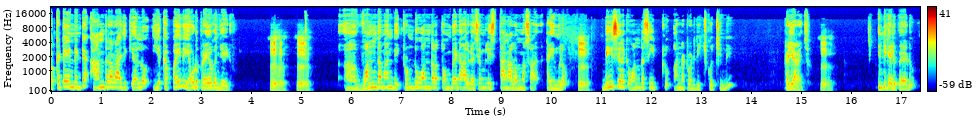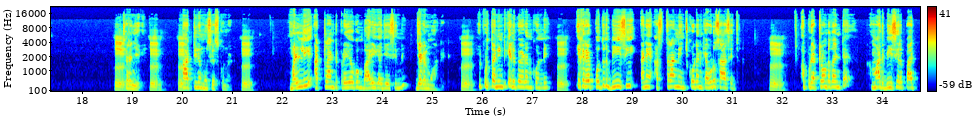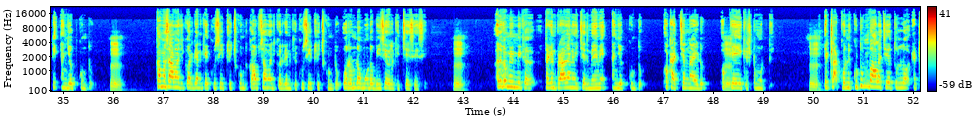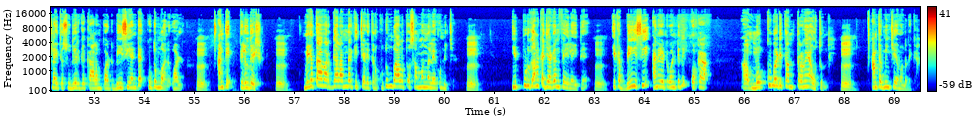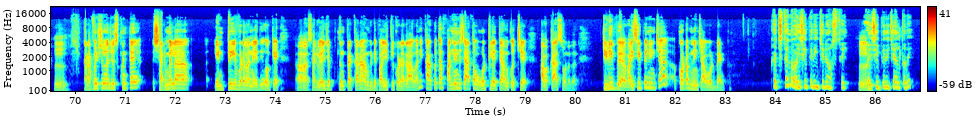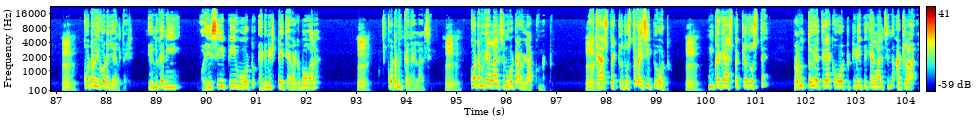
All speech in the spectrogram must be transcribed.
ఒక్కటే ఏంటంటే ఆంధ్ర రాజకీయాల్లో ఇక పైన ఎవడు ప్రయోగం చేయడు. వంద మంది రెండు వందల తొంభై నాలుగు అసెంబ్లీ స్థానాలు ఉన్న టైంలో బీసీలకు వంద సీట్లు అన్నటువంటిది ఇచ్చుకొచ్చింది ప్రజారాజ్యం. ఇంటికి వెళ్ళిపోయాడు చిరంజీవి. పార్టీని మూసేసుకున్నాడు. మళ్ళీ అట్లాంటి ప్రయోగం భారీగా చేసింది జగన్మోహన్ ఇప్పుడు తన ఇంటికి వెళ్ళిపోయాడు అనుకోండి ఇక రేపు పొద్దున బీసీ అనే అస్త్రాన్ని ఎంచుకోవడానికి ఎవడూ సాహసించడు. అప్పుడు ఎట్లా ఉంటుందంటే మాది బీసీల పార్టీ అని చెప్పుకుంటూ కమ్మ సామాజిక వర్గానికి ఎక్కువ సీట్లు ఇచ్చుకుంటూ కాపు సామాజిక వర్గానికి ఎక్కువ సీట్లు ఇచ్చుకుంటూ ఓ రెండో మూడో బీసీ వాళ్ళకి ఇచ్చేసేసి అదిగో మేము మీకు తగిన ప్రాధాన్యం ఇచ్చేది మేమే అని చెప్పుకుంటూ ఒక అచ్చెన్నాయుడు ఒక కేఈ కృష్ణమూర్తి. ఇట్లా కొన్ని కుటుంబాల చేతుల్లో ఎట్లయితే సుదీర్ఘ కాలం పాటు బీసీ అంటే కుటుంబాలు వాళ్ళు. అంతే తెలుగుదేశం. మిగతా వర్గాలందరికీ ఇచ్చాడు ఇతను కుటుంబాలతో సంబంధం లేకుండా ఇచ్చాడు. ఇప్పుడు కనుక జగన్ ఫెయిల్ అయితే ఇక బీసీ అనేటువంటిది ఒక మొక్కుబడి తంత్రమే అవుతుంది. అంతకు మించి ఏముండదు ఇక. కడప విషయంలో చూసుకుంటే షర్మిల ఎంట్రీ ఇవ్వడం అనేది ఓకే సర్వేలు చెప్తున్న ప్రకారం ఆమెకు డిపాజిట్లు కూడా రావని కాకపోతే పన్నెండు శాతం ఓట్లు అయితే ఆమెకు వచ్చే అవకాశం ఉండదని. టీడీపీ వైసీపీ నుంచా కూటమి నుంచా ఓట్ బ్యాంక్? ఖచ్చితంగా వైసీపీ నుంచినే వస్తాయి. వైసీపీది చేలుతుంది కూటమి కూడా చేలుతాయి. ఎందుకని? వైసీపీ ఓటు అగనిస్ట్ అయితే ఎవరికి పోవాలా? కూటమికి కదా వెళ్ళాల్సింది. కూటమికి వెళ్ళాల్సిన ఓటు ఆవిడ లాక్కున్నట్టు. ఒక ఆస్పెక్ట్లో చూస్తే వైసీపీ ఓటు. ఇంకొక ఆస్పెక్ట్లో చూస్తే ప్రభుత్వ వ్యతిరేక ఓటు టీడీపీకి వెళ్ళాల్సింది అట్లా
